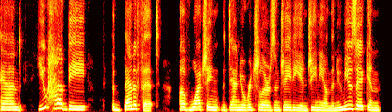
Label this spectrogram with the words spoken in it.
and you had the the benefit of watching the Daniel Richlers and JD and Jeannie on the new music and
